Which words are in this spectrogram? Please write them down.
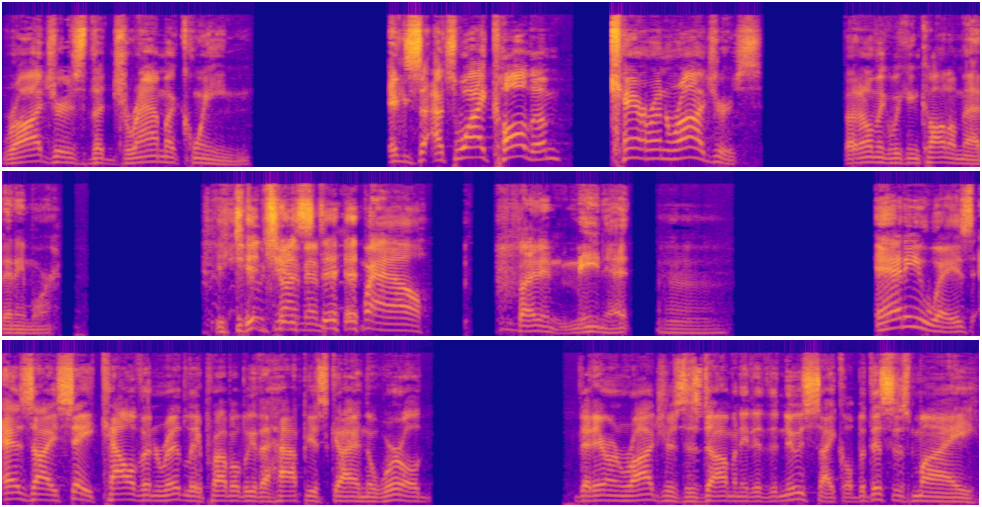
Rodgers, the drama queen. That's why I called him Karen Rodgers. But I don't think we can call him that anymore. You did just did. Well, I didn't mean it. Uh. Anyways, as I say, Calvin Ridley, probably the happiest guy in the world, that Aaron Rodgers has dominated the news cycle. But this is my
